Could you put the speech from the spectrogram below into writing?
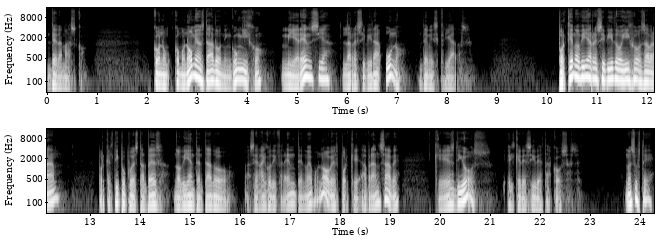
de Damasco. Como, como no me has dado ningún hijo, mi herencia la recibirá uno de mis criados. ¿Por qué no había recibido hijos Abraham? Porque el tipo pues tal vez no había intentado hacer algo diferente, nuevo. No, ves, porque Abraham sabe que es Dios el que decide estas cosas. No es usted.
